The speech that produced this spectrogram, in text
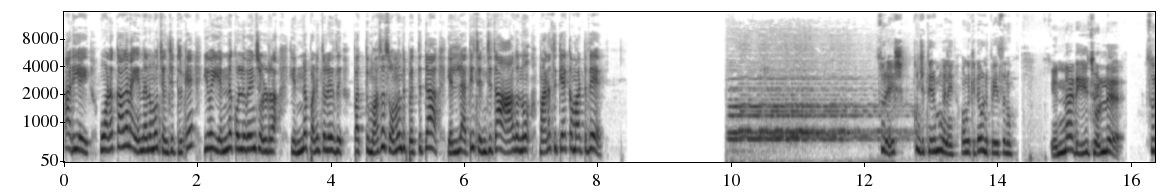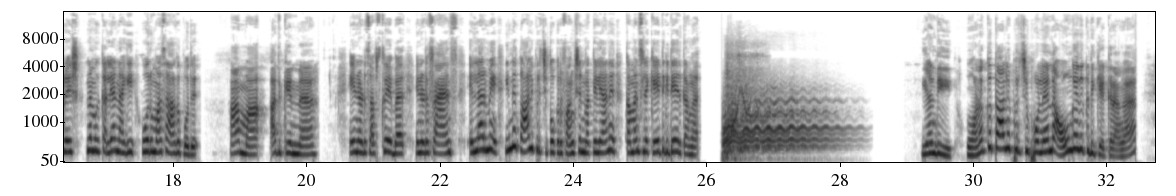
அடியே உனக்காக நான் என்னென்னமோ செஞ்சுட்டு இருக்கேன் இவ என்ன கொள்ளுவேன்னு சொல்றா. என்ன பண்ணி தொலையுது பத்து மாசம் சுமந்து பெத்துட்டா எல்லாத்தையும் செஞ்சு தான் ஆகணும். மனசு கேட்க மாட்டுதே. சுரேஷ் கொஞ்சம் திரும்புங்களேன். உங்ககிட்ட ஒன்று பேசணும். என்னடி? சொல்லு. சுரேஷ் நமக்கு கல்யாணம் ஆகி ஒரு மாசம் ஆக போகுது. ஆமா அதுக்கு என்ன? என்னோட சப்ஸ்கிரைபர் என்னோட ஃபேன்ஸ் எல்லாருமே இன்னும் தாலி பிரிச்சு கோக்குற ஃபங்க்ஷன் வைக்கலையான்னு கமெண்ட்ஸ்ல கேட்டுக்கிட்டே இருக்காங்க. ஏண்டி உனக்கு தாலி பிரிச்சு போடலன்னு அவங்க எதுக்குடி கேக்குறாங்க?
